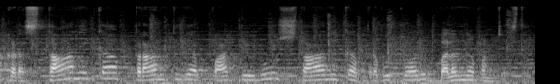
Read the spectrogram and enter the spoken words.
అక్కడ స్థానిక ప్రాంతీయ పార్టీలు స్థానిక ప్రభుత్వాలు బలంగా పనిచేస్తాయి.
